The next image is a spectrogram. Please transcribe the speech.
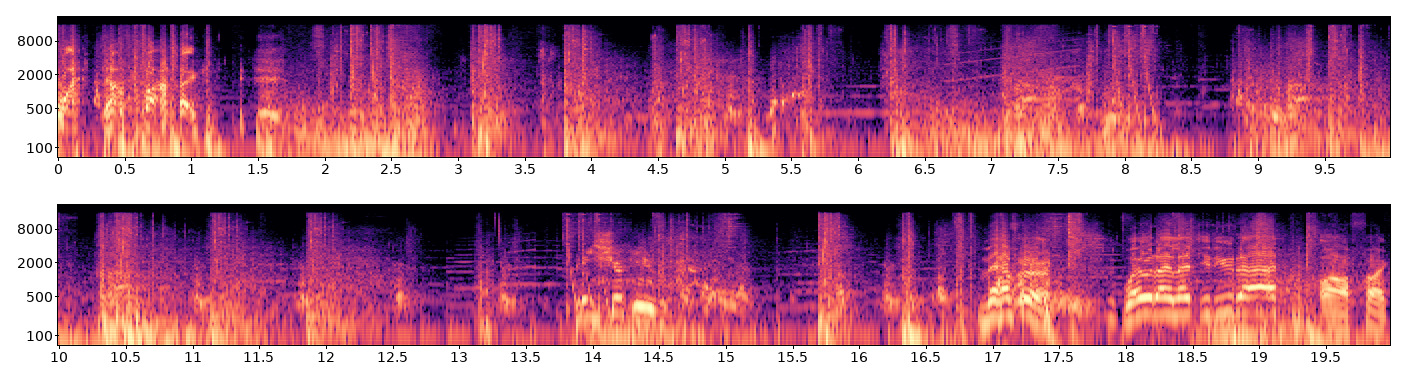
what the fuck? He me shoot you. Never! Why would I let you do that? Oh fuck.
